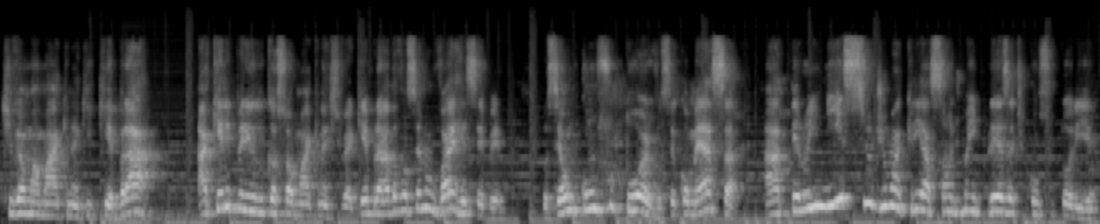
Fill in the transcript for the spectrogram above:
tiver uma máquina que quebrar, aquele período que a sua máquina estiver quebrada, você não vai receber. Você é um consultor, você começa a ter o início de uma criação de uma empresa de consultoria.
